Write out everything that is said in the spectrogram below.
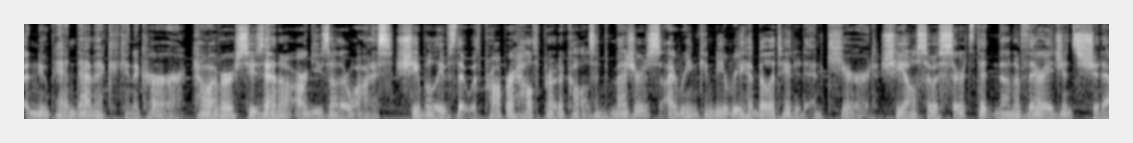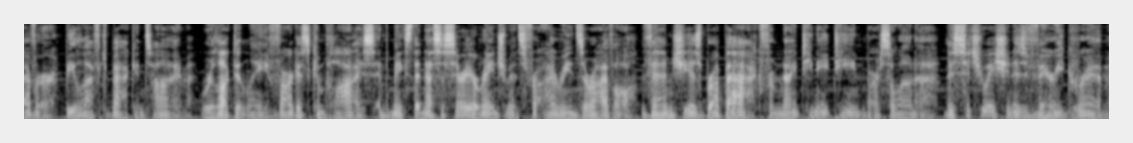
a new pandemic can occur. However, Susanna argues otherwise. She she believes that with proper health protocols and measures, Irene can be rehabilitated and cured. She also asserts that none of their agents should ever be left back in time. Reluctantly, Vargas complies and makes the necessary arrangements for Irene's arrival. Then she is brought back from 1918 Barcelona. The situation is very grim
